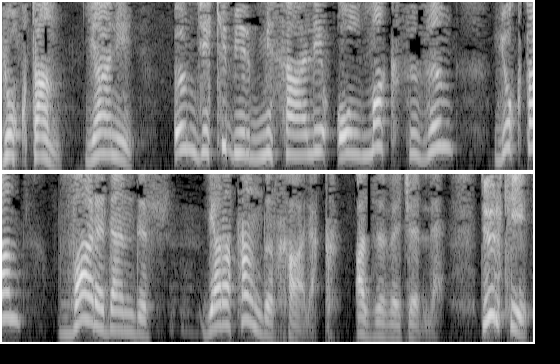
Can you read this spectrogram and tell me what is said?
yoktan yani önceki bir misali olmaksızın yoktan var edendir, yaratandır Halak Azze ve Celle. Diyor ki,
